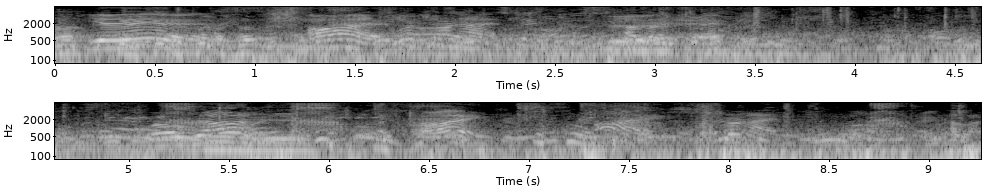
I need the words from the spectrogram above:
huh? Yeah. Hi, what's your name? Hello, Jack. Well done. Hi. Hi, what's your name? Hello,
